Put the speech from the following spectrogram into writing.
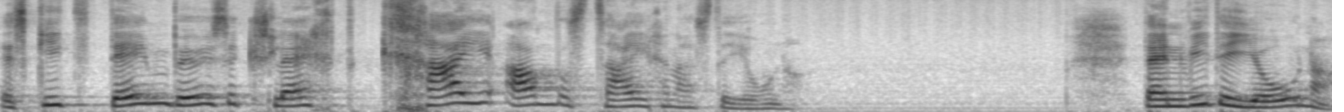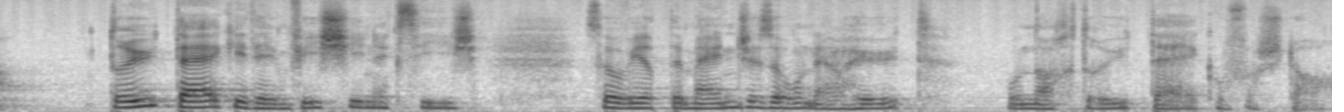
es gibt dem bösen Geschlecht kein anderes Zeichen als der Jona. Denn wie der Jona drei Tage in dem Fisch hinein war, so wird der Menschensohn erhöht und nach drei Tagen verstehen.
